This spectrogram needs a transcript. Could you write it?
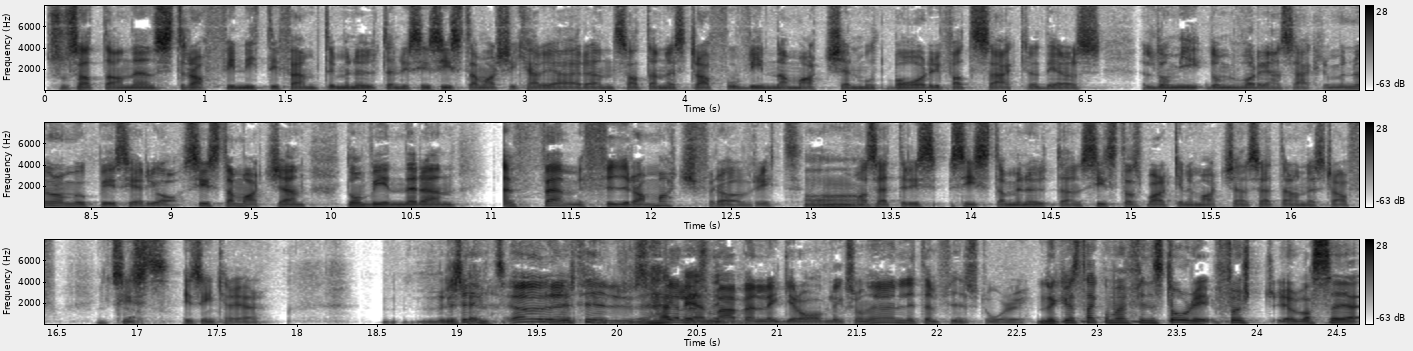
så satte han en straff i 95 minuten. I sin sista match i karriären satte han en straff och vinna matchen mot Bari för att säkra deras... Eller de, de var redan säkra, men nu är de uppe i Serie A. Sista matchen, de vinner den. En 5-4 match för övrigt. Ah. Man sätter i sista minuten. Sista sparken i matchen sätter han en straff. Sist i sin karriär. Respekt. Ja, det är en fin spelare som även lägger av liksom. Det är en liten fin story. Nu kan vi snacka om en fin story. Först, jag vill bara säga,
